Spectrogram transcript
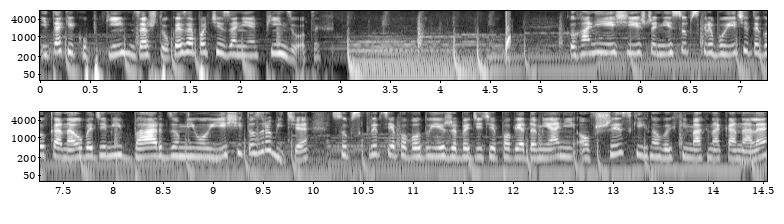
I takie kubki za sztukę zapłacicie za nie 5 zł. Kochani, jeśli jeszcze nie subskrybujecie tego kanału, będzie mi bardzo miło, jeśli to zrobicie. Subskrypcja powoduje, że będziecie powiadamiani o wszystkich nowych filmach na kanale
